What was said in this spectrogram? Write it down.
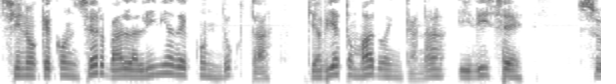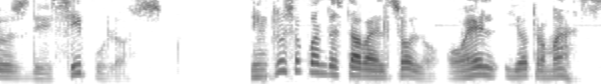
sino que conserva la línea de conducta que había tomado en Caná y dice sus discípulos. Incluso cuando estaba él solo, o él y otro más.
